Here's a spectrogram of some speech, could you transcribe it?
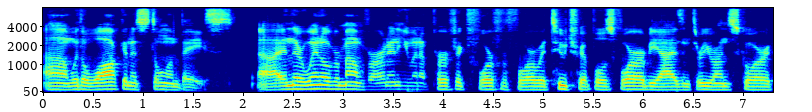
um, with a walk and a stolen base. Uh, in their win over Mount Vernon, he went a perfect four for four with two triples, four RBIs, and three runs scored.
